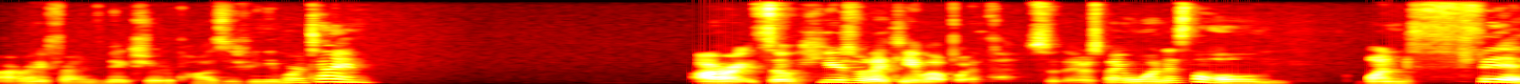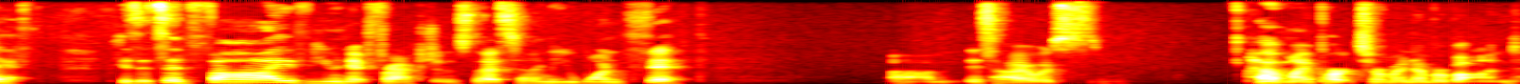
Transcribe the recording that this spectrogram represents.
All right, friends, make sure to pause if you need more time. All right, so here's what I came up with. So there's my one as the whole, one fifth, because it said five unit fractions. So that's telling me one fifth um, is how I would have my parts for my number bond.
